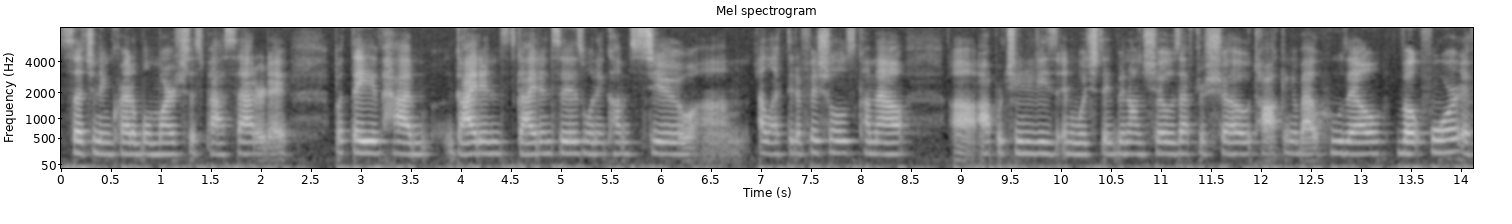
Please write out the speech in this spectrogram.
such an incredible march this past Saturday, but they've had guidance guidances when it comes to um, elected officials come out uh, opportunities in which they've been on shows after show talking about who they'll vote for if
